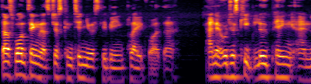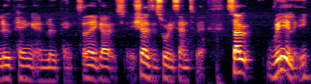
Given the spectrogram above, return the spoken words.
that's one thing that's just continuously being played right there and it will just keep looping and looping and looping. So there you go, it shows it's already sent to it. So really,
